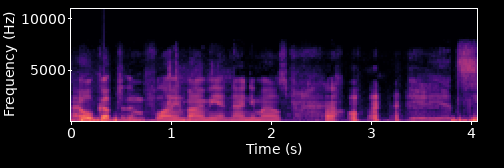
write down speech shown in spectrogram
I woke up to them flying by me at 90 miles per hour. Idiots.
